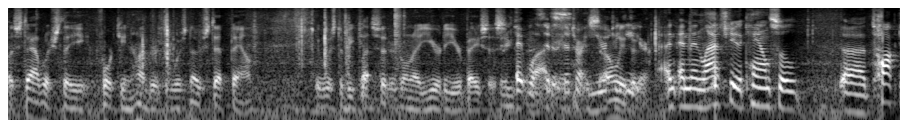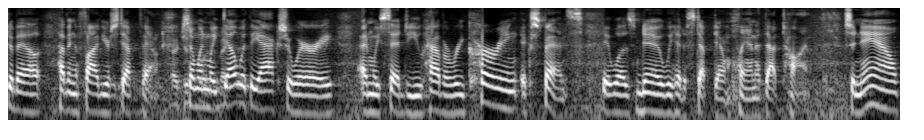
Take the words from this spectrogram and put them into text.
established the 1,400, there was no step down. It was to be considered on a year-to-year basis. It was. That's right, It's year to only the- year. And, and then last year, the council uh, talked about having a five-year step down. So when we dealt that- with the actuary and we said, do you have a recurring expense? It was, no, we had a step-down plan at that time. So now,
